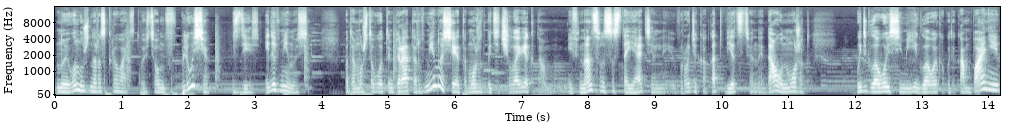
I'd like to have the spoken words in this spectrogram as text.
но его нужно раскрывать. То есть он в плюсе здесь или в минусе. Потому что вот император в минусе, это может быть и человек там и финансово состоятельный, и вроде как ответственный, да, он может быть главой семьи, главой какой-то компании,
